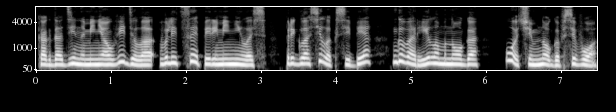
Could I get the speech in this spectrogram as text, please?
Когда Дина меня увидела, в лице переменилась, пригласила к себе, говорила много, очень много всего,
